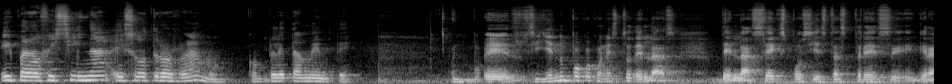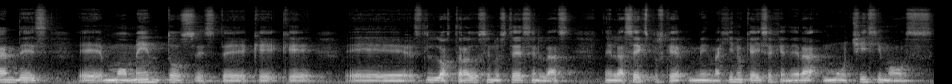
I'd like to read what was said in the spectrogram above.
Y para oficina es otro ramo, completamente. Eh, siguiendo un poco con esto de las, de las expos y estas tres eh, grandes eh, momentos este, que, que los traducen ustedes en las, en las expos, que me imagino que ahí se genera muchísimos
